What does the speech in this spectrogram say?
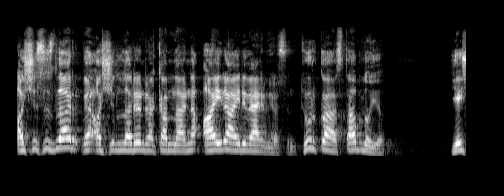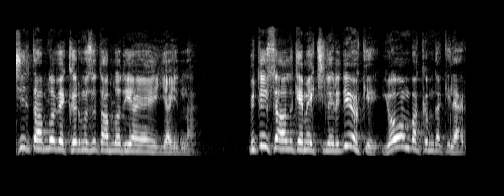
Aşısızlar ve aşılıların rakamlarını ayrı ayrı vermiyorsun. Turkuaz tabloyu, yeşil tablo ve kırmızı tablo diye yayınla. Bütün sağlık emekçileri diyor ki yoğun bakımdakiler,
